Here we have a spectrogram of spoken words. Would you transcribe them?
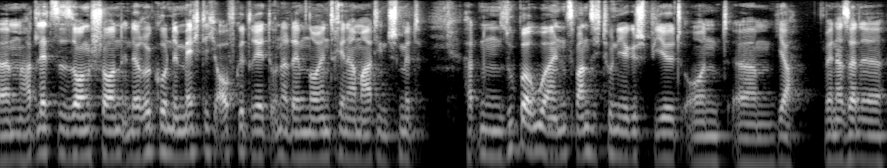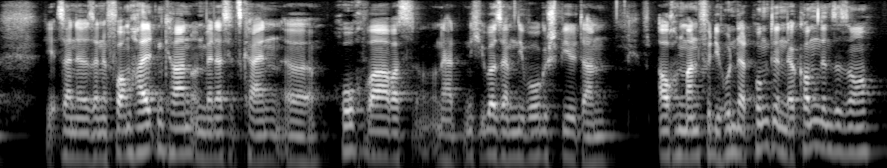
Ähm, hat letzte Saison schon in der Rückrunde mächtig aufgedreht unter dem neuen Trainer Martin Schmidt. Hat ein super U21-Turnier gespielt und ähm, ja, wenn er seine, seine, seine Form halten kann und wenn das jetzt kein äh, Hoch war, was, und er hat nicht über seinem Niveau gespielt, dann auch ein Mann für die 100 Punkte in der kommenden Saison.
